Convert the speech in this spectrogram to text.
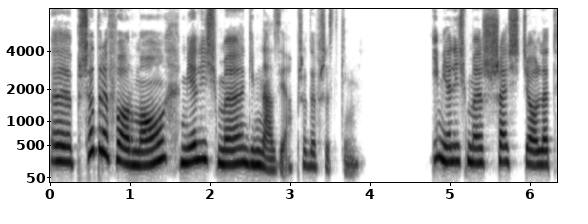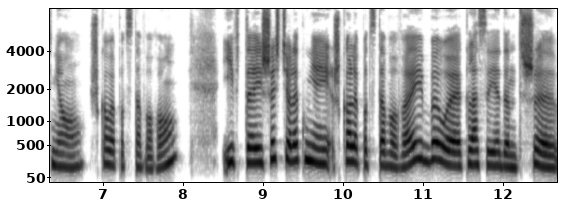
E, przed reformą mieliśmy gimnazja przede wszystkim. I mieliśmy sześcioletnią szkołę podstawową. I w tej sześcioletniej szkole podstawowej były klasy 1-3 y,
